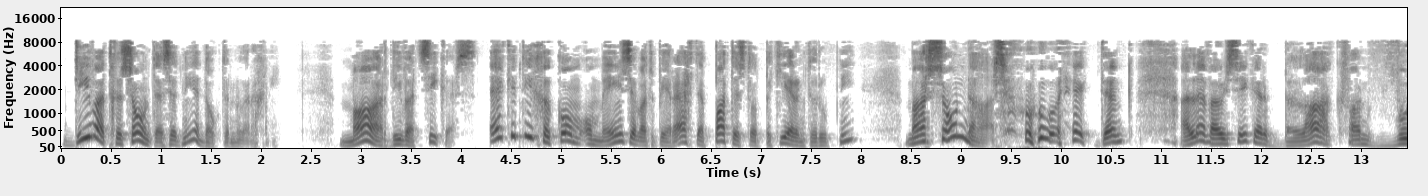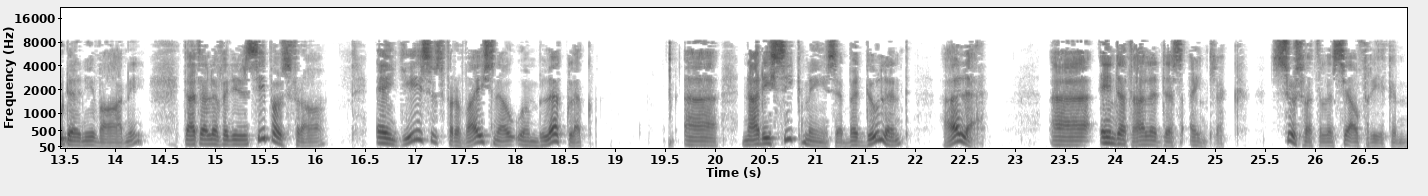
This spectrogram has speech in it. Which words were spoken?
Die wat gesond is, het nie 'n dokter nodig nie, maar die wat siek is. Ek het nie gekom om mense wat op die regte pad is tot bekering te roep nie, maar sondaars. ek dink hulle wou seker blaak van woede nie waar nie dat hulle vir die disippels vra en Jesus verwys nou oombliklik uh na die siek mense bedoelend hulle uh en dat hulle dis eintlik soos wat hulle self reken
